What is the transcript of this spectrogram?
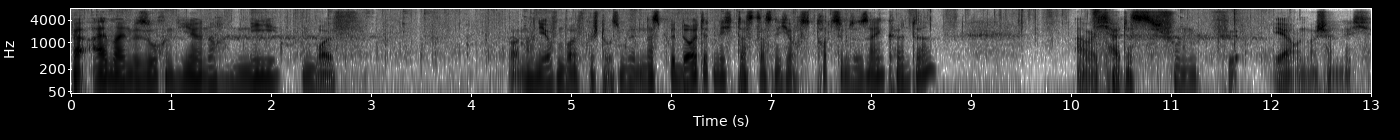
bei all meinen Besuchen hier noch nie einen Wolf, noch nie auf einen Wolf gestoßen bin. Das bedeutet nicht, dass das nicht auch trotzdem so sein könnte. Aber ich halte es schon für eher unwahrscheinlich.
